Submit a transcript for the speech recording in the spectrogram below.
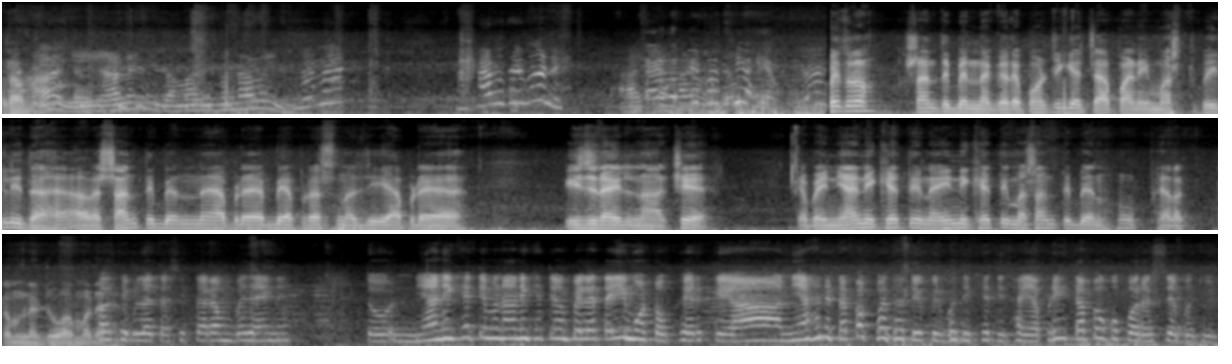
રામ. મિત્રો શાંતિબેન ને ને. ને ઘરે પહોંચી ગયા ચા પાણી મસ્ત પી લીધા. હે હવે શાંતિબેનને આપણે બે પ્રશ્ન જે આપણે ઇઝરાયલના છે કે ભાઈ ન્યાની ખેતી ને એની ખેતીમાં શાંતિબેન શું ફેરક તમને જોવા મળે? સૌથી ત્યાં તો સીતારામ બધાને તો ન્યાની ખેતીમાં નાની ખેતીમાં પહેલાં તો એ મોટો ફેર કે આ ન્યા હે ને ટપક પદ્ધતિ ઉપર બધી ખેતી થાય. આપણી ટપક ઉપર જ છે બધું.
